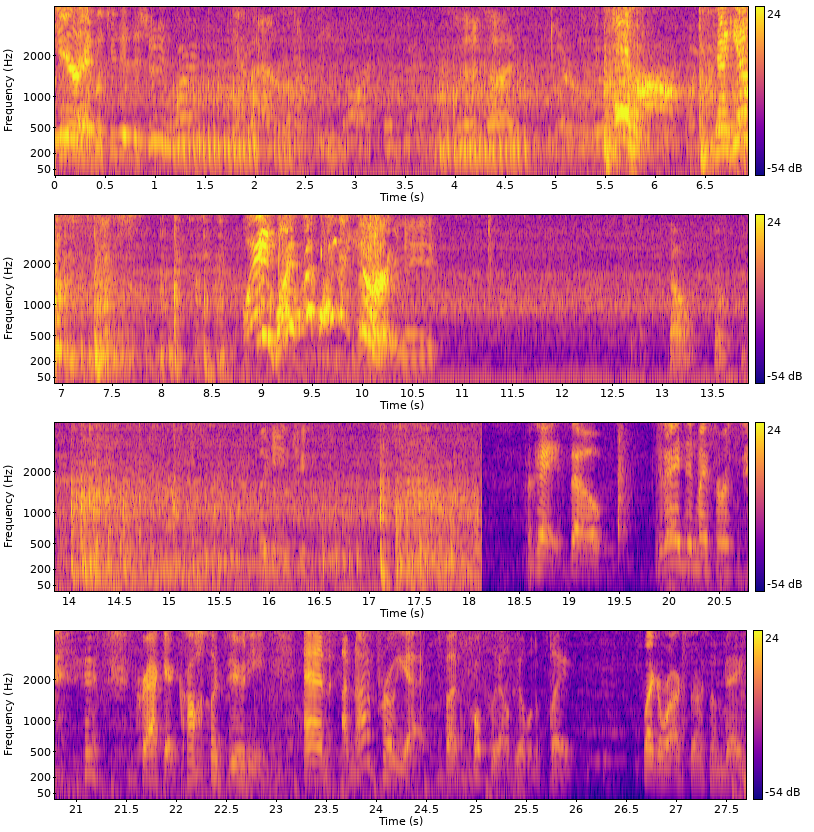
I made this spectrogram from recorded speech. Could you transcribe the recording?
steering. Yeah, but you did the shooting part. Yeah, but I, that's the easy part. That guy. Oh! Did I get him? Wait, why, why, why did I get That hurt? grenade. So, so, okay. The game cheated you. Okay, so today I did my first crack at Call of Duty, and I'm not a pro yet, but hopefully I'll be able to play like a rock star someday.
